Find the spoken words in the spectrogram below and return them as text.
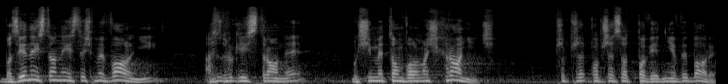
bo z jednej strony jesteśmy wolni, a z drugiej strony musimy tą wolność chronić poprzez odpowiednie wybory.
